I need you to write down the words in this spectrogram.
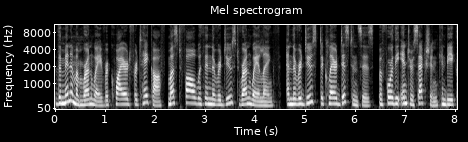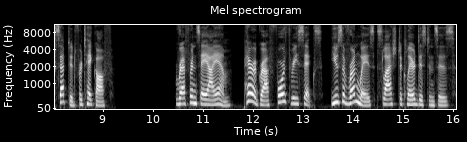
The minimum runway required for takeoff must fall within the reduced runway length and the reduced declared distances before the intersection can be accepted for takeoff. Reference AIM Paragraph 436 Use of runways slash declared distances.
